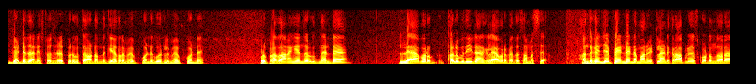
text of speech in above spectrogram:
గడ్డి దాని ఇష్టం వచ్చినట్టు పెరుగుతూ ఉంటుంది. గేదెలు మేపుకోండి గొర్రెలు మేపుకోండి. ఇప్పుడు ప్రధానంగా ఏం జరుగుతుందంటే లేబర్ కలుపు తీయడానికి లేబర్ పెద్ద సమస్య. అందుకని చెప్పి ఏంటంటే మనం ఇట్లాంటి క్రాపులు వేసుకోవడం ద్వారా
